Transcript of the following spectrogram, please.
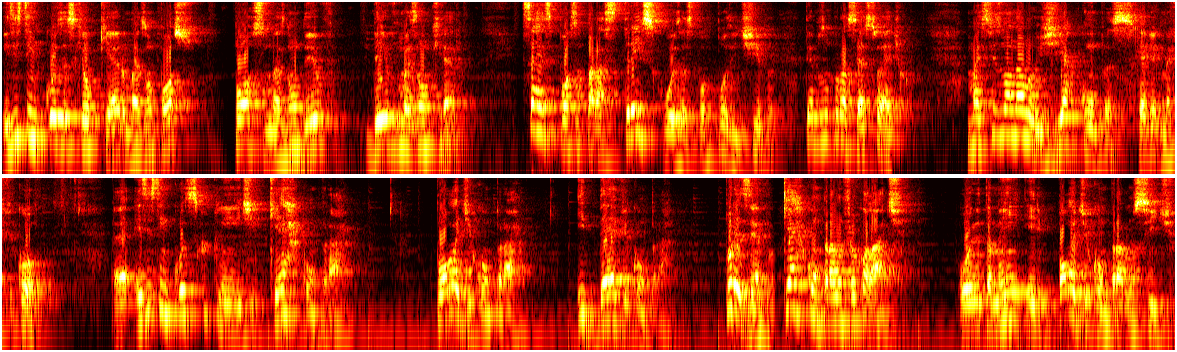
Existem coisas que eu quero, mas não posso, posso, mas não devo, devo, mas não quero. Se a resposta para as três coisas for positiva, temos um processo ético. Mas fiz uma analogia a compras. Quer ver como é que ficou? É, existem coisas que o cliente quer comprar, pode comprar e deve comprar. Por exemplo, quer comprar um chocolate, ou ele também ele pode comprar um sítio,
